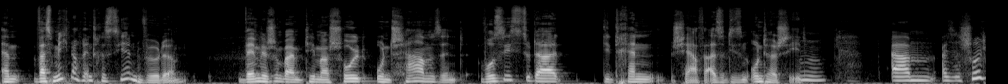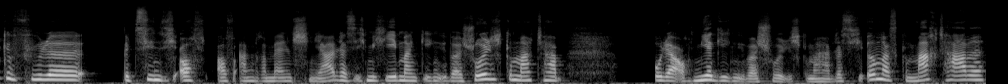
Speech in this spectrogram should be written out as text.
Ähm, was mich noch interessieren würde, wenn wir schon beim Thema Schuld und Scham sind, wo siehst du da die Trennschärfe, also diesen Unterschied? Mhm. Ähm, also Schuldgefühle beziehen sich oft auf andere Menschen, ja, dass ich mich jemand gegenüber schuldig gemacht habe oder auch mir gegenüber schuldig gemacht habe, dass ich irgendwas gemacht habe,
